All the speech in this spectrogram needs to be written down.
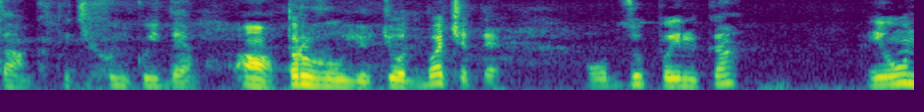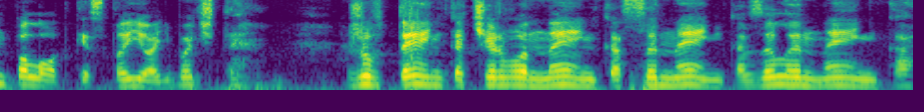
Так, потихоньку йдемо. А, торгують. От, бачите, от зупинка. І он палатки стоять, бачите? Жовтенька, червоненька, синенька, зелененька.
